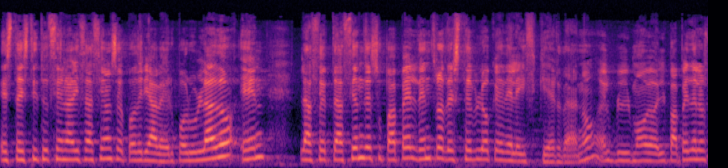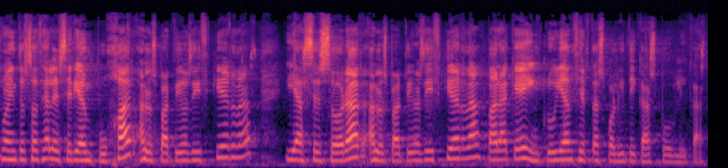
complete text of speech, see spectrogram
esta institucionalización se podría ver, por un lado, en la aceptación de su papel dentro de este bloque de la izquierda. El, papel de los movimientos sociales sería empujar a los partidos de izquierdas y asesorar a los partidos de izquierda para que incluyan ciertas políticas públicas.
